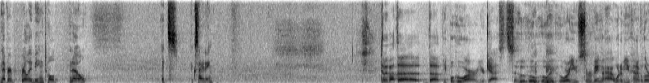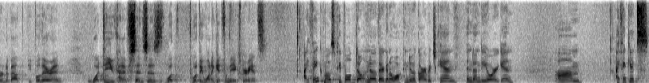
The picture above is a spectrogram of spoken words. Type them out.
never really being told no, it's exciting. Tell me about the the people who are your guests. So who who who, who are you serving? What have you kind of learned about the people there, and what do you kind of sense is what what they want to get from the experience? I think most people don't know they're going to walk into a garbage can in Dundee, Oregon. Um, I think it's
